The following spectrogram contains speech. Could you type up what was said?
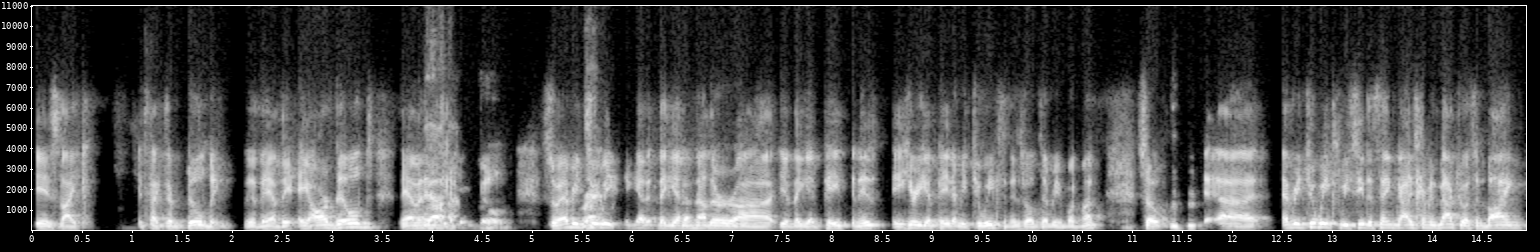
is like it's like they're building. They have the AR build, they have an yeah. MCK build. So every two right. weeks they get they get another. Uh, you know, they get paid. In is here you get paid every two weeks. In Israel, it's every one month. So mm-hmm. uh, every two weeks we see the same guys coming back to us and buying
